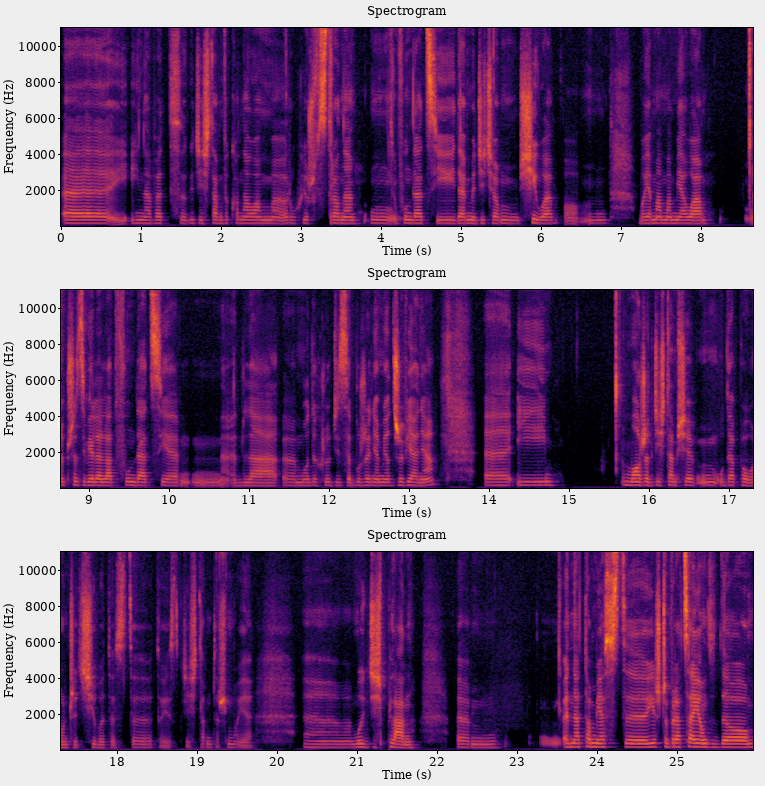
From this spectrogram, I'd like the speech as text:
e, i nawet gdzieś tam wykonałam ruch już w stronę mm, Fundacji Dajmy Dzieciom Siłę, bo mm, moja mama miała przez wiele lat fundację mm, dla e, młodych ludzi z zaburzeniami odżywiania e, i może gdzieś tam się uda połączyć siłę. To jest, to jest gdzieś tam też moje, mój gdzieś plan. Natomiast jeszcze wracając do,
